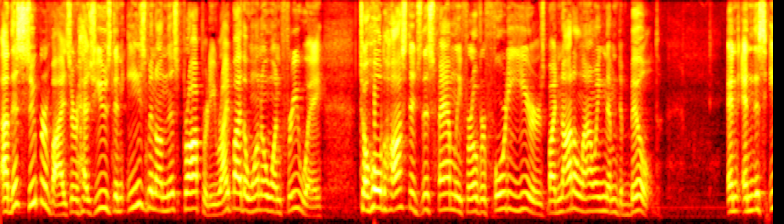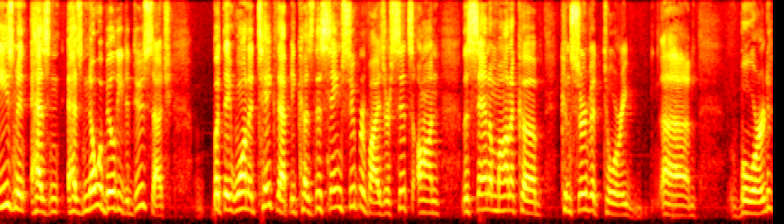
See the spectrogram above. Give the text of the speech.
Uh, this supervisor has used an easement on this property right by the 101 freeway to hold hostage this family for over 40 years by not allowing them to build. And, and this easement has, has no ability to do such, but they want to take that because this same supervisor sits on the Santa Monica Conservatory uh, board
